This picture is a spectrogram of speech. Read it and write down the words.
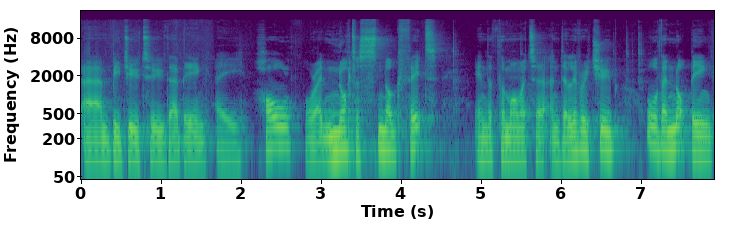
um, be due to there being a hole or a, not a snug fit in the thermometer and delivery tube or there not being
